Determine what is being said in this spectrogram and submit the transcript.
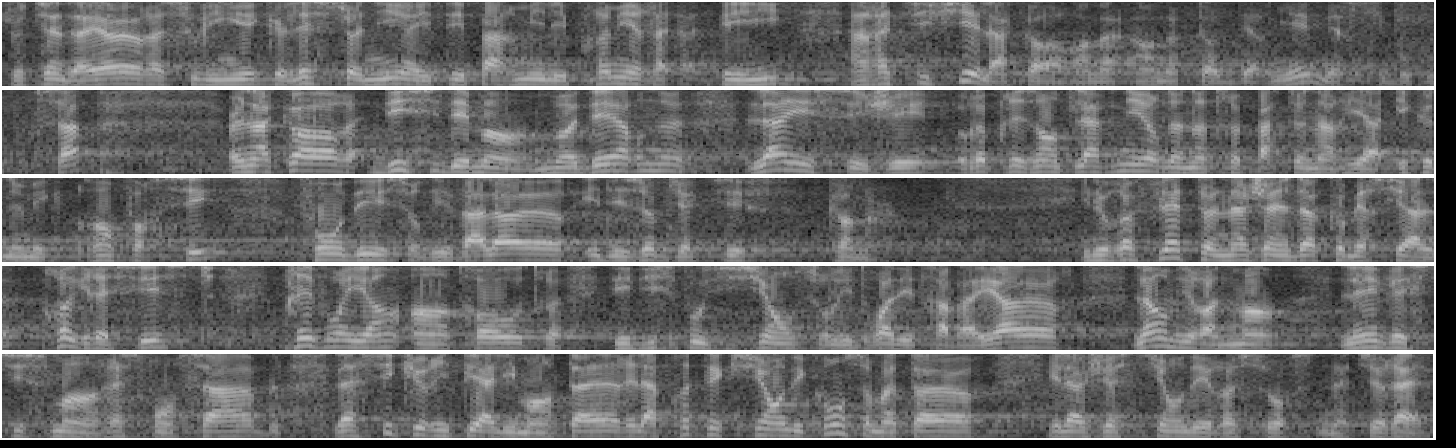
Je tiens d'ailleurs à souligner que l'Estonie a été parmi les premiers pays à ratifier l'accord en, octobre dernier. Merci beaucoup pour ça. Un accord décidément moderne, l'ASCG représente l'avenir de notre partenariat économique renforcé, fondé sur des valeurs et des objectifs communs. Il reflète un agenda commercial progressiste prévoyant entre autres des dispositions sur les droits des travailleurs, l'environnement, l'investissement responsable, la sécurité alimentaire et la protection des consommateurs et la gestion des ressources naturelles.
